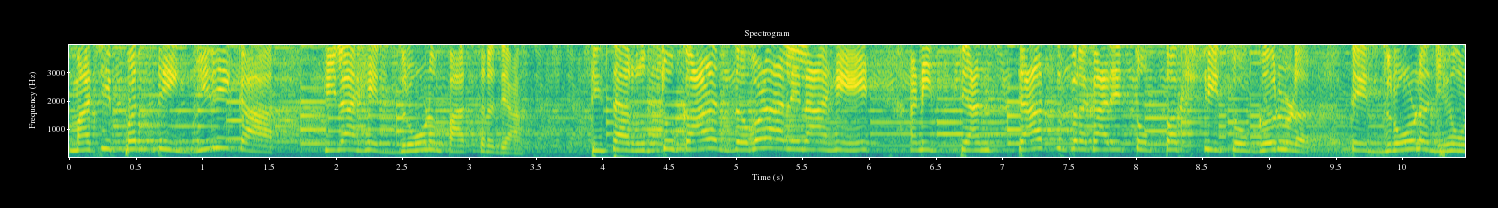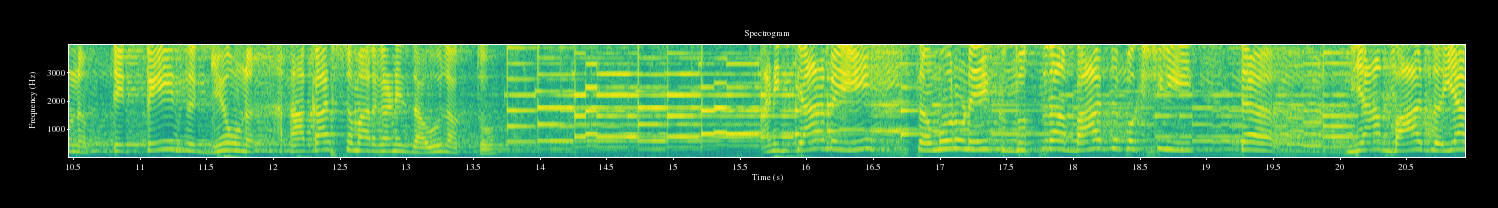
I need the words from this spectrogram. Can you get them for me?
माझी पत्नी गिरिका हिला हे द्रोण पात्र द्या. तिचा ऋतुकाळ जवळ आलेला आहे आणि त्याच प्रकारे तो पक्षी तो गरुड ते द्रोण घेऊन ते तेज घेऊन आकाश मार्गाने जाऊ लागतो. आणि त्यावेळी समोरून एक दुसरा बाज पक्षी त्या या बाज या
